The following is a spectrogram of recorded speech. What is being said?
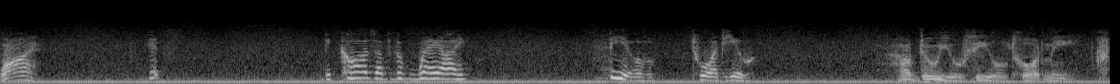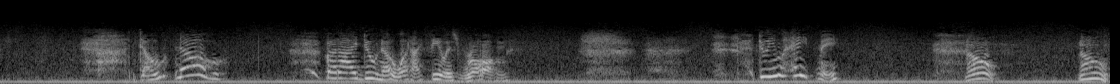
Why? It's because of the way I feel toward you. How do you feel toward me? Don't know. But I do know what I feel is wrong. Do you hate me? No. No.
